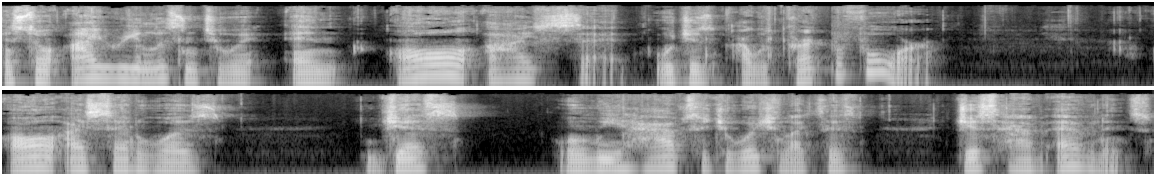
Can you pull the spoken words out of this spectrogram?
And so I re-listened to it and all I said, which is, I was correct before, all I said was, just when we have situations like this, just have evidence.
